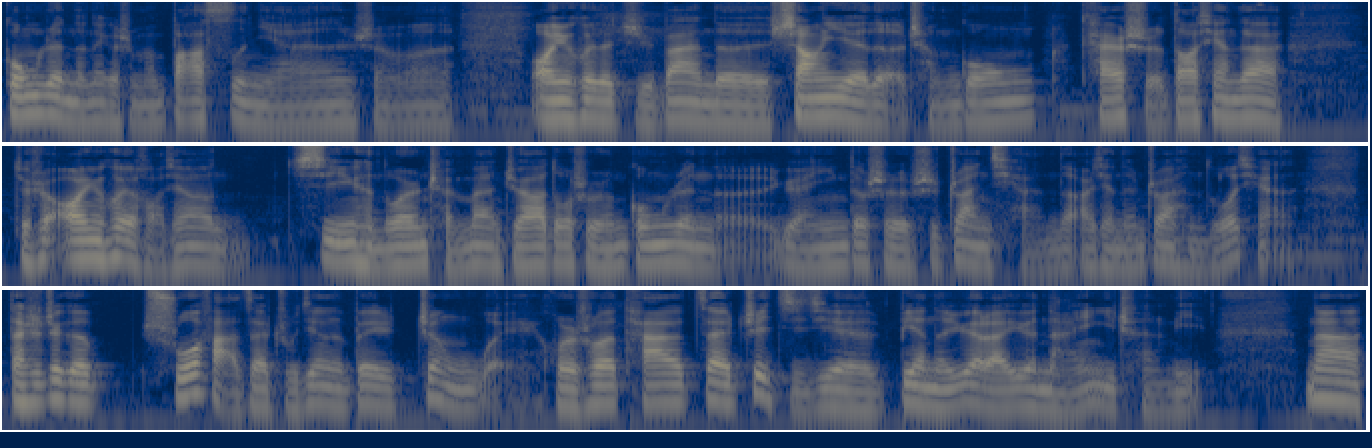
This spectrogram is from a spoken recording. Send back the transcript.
公认的那个什么八四年什么奥运会的举办的商业的成功开始，到现在，就是奥运会好像。吸引很多人承办，绝大多数人公认的原因都是是赚钱的，而且能赚很多钱。但是这个说法在逐渐的被证伪，或者说它在这几届变得越来越难以成立。那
